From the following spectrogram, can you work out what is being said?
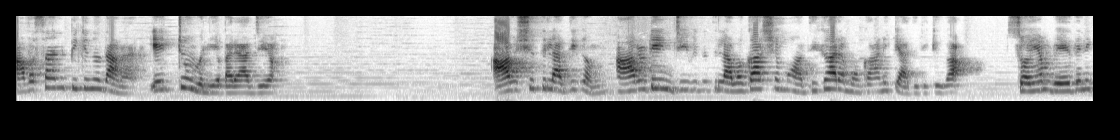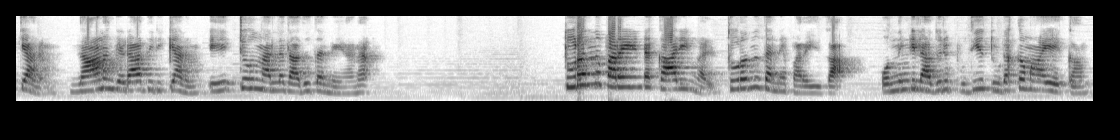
അവസാനിപ്പിക്കുന്നതാണ് ഏറ്റവും വലിയ പരാജയം. ആവശ്യത്തിലധികം ആരുടെയും ജീവിതത്തിൽ അവകാശമോ അധികാരമോ കാണിക്കാതിരിക്കുക. സ്വയം വേദനിക്കാനും നാണം കെടാതിരിക്കാനും ഏറ്റവും നല്ലത് അത് തന്നെയാണ്. തുറന്നു പറയേണ്ട കാര്യങ്ങൾ തുറന്നു തന്നെ പറയുക. ഒന്നെങ്കിൽ അതൊരു പുതിയ തുടക്കമായേക്കാം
